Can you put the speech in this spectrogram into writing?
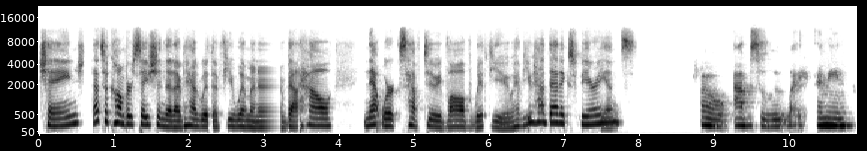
changed? That's a conversation that I've had with a few women about how networks have to evolve with you. Have you had that experience? Oh, absolutely. I mean,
